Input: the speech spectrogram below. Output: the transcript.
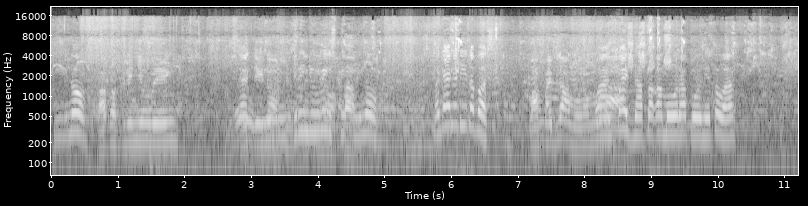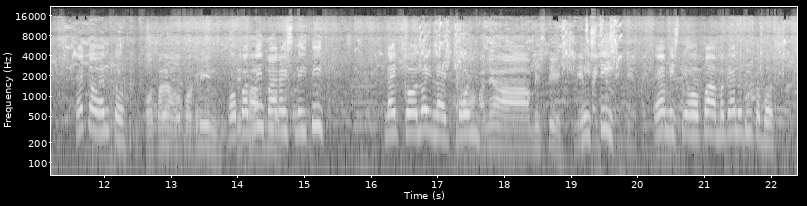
Pino. Tapos Green New Wing. Ayan, Split Ino. Green, New Wings, Pino. Magkano dito, boss? 1.5 lang. Murang mura. 1.5, napakamura po nito ha. Ito, ano to? Opa lang. Opa Green. Opa Split green, Pablo. parang slaty. Light color, light form, Ano yan? ah, Misty. misty. Eh, misty opa. Magkano dito, boss?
